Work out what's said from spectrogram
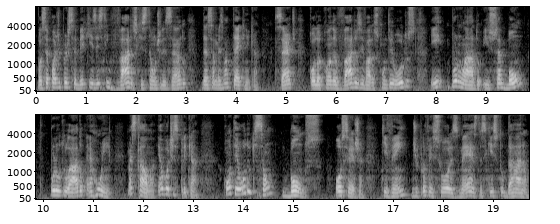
você pode perceber que existem vários que estão utilizando dessa mesma técnica, certo? Colocando vários e vários conteúdos e, por um lado, isso é bom, por outro lado, é ruim. Mas calma, eu vou te explicar. Conteúdo que são bons, ou seja, que vem de professores, mestres que estudaram,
